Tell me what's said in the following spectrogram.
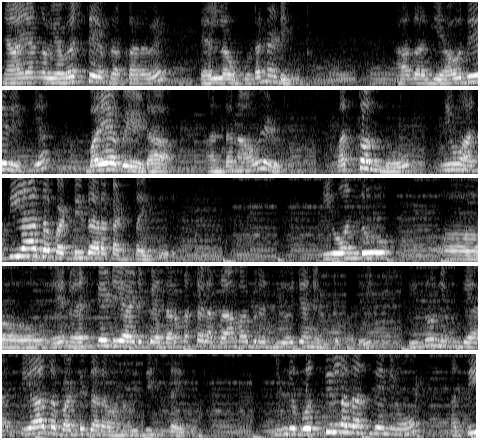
ನ್ಯಾಯಾಂಗ ವ್ಯವಸ್ಥೆಯ ಪ್ರಕಾರವೇ ಎಲ್ಲವೂ ಕೂಡ ನಡೆಯುವುದು. ಹಾಗಾಗಿ ಯಾವುದೇ ರೀತಿಯ ಭಯ ಬೇಡ ಅಂತ ನಾವು ಹೇಳುವುದು. ಮತ್ತೊಂದು, ನೀವು ಅತಿಯಾದ ಬಡ್ಡಿದರ ಕಟ್ತಾ ಇದ್ದೀರಿ. ಈ ಒಂದು ಏನು S K D R D P Dharmasthala ಗ್ರಾಮಾಭಿವೃದ್ಧಿ ಯೋಜನೆ ಉಂಟು ನೋಡಿ. ಇದು ನಿಮಗೆ ಅತಿಯಾದ ಬಡ್ಡಿ ದರವನ್ನು ವಿಧಿಸ್ತಾ ಇದೆ. ನಿಮಗೆ ಗೊತ್ತಿಲ್ಲದಂತೆ ನೀವು ಅತಿ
